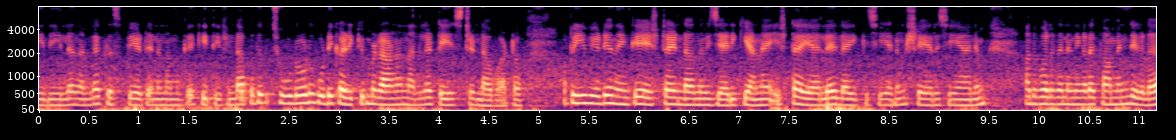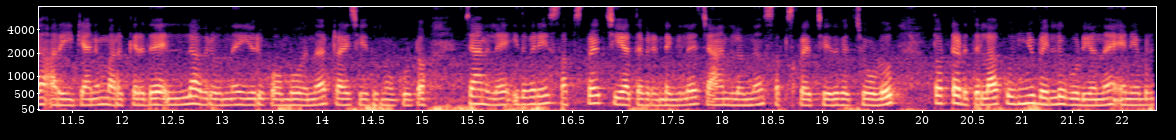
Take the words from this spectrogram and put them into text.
രീതിയിൽ നല്ല ക്രിസ്പി ആയിട്ട് തന്നെ നമുക്ക് കിട്ടിയിട്ടുണ്ട്. അപ്പോൾ ഇത് ചൂടോട് കൂടി കഴിക്കുമ്പോഴാണ് നല്ല ടേസ്റ്റ് ഉണ്ടാവുക കേട്ടോ. അപ്പോൾ ഈ വീഡിയോ നിങ്ങൾക്ക് ഇഷ്ടമായി വിചാരിക്കുകയാണ്. ഇഷ്ടമായാൽ ലൈക്ക് ചെയ്യാനും ഷെയർ ചെയ്യാനും അതുപോലെ തന്നെ നിങ്ങളുടെ കമന്റുകൾ അറിയിക്കാനും മറക്കരുത്. എല്ലാവരും ഒന്ന് ഈ ഒരു കോംബോ ഒന്ന് ട്രൈ ചെയ്ത് നോക്കൂ കേട്ടോ ചാനൽ ഇതുവരെ സബ്സ്ക്രൈബ് ചെയ്യാത്തവരുണ്ടെങ്കിൽ ചാനലൊന്ന് സബ്സ്ക്രൈബ് ചെയ്ത് വെച്ചോളൂ. തൊട്ടടുത്തുള്ള കുഞ്ഞു ബെല്ല് കൂടി ഒന്ന് എനേബിൾ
